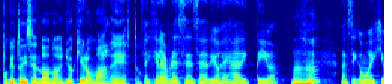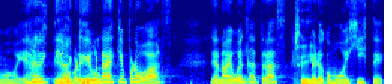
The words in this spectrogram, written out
Porque tú dices, no, no, yo quiero más de esto. Es que la presencia de Dios es adictiva, Ujú, así como dijimos hoy. Es, Es- es adictiva porque adictivo. una vez que probás, ya no hay vuelta atrás. Sí. Pero como dijiste,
